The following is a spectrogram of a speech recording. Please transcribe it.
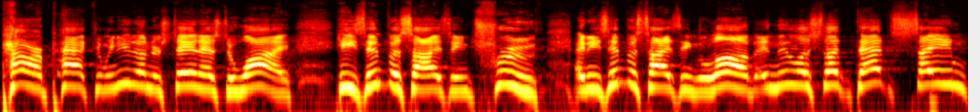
power packed. And we need to understand as to why he's emphasizing truth and he's emphasizing love. And then let's let that same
